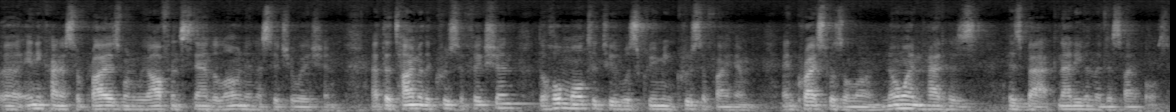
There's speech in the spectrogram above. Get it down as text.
uh, any kind of surprise when we often stand alone in a situation. At the time of the crucifixion, the whole multitude was screaming, "Crucify him!" and Christ was alone. No one had his his back, not even the disciples.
